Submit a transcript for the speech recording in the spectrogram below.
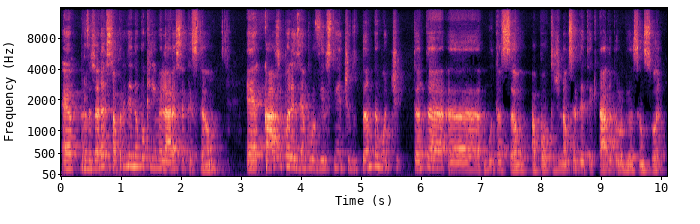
É, professora, só para entender um pouquinho melhor essa questão, é, caso, por exemplo, o vírus tenha tido tanta, tanta uh, mutação a ponto de não ser detectado pelo biosensor,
